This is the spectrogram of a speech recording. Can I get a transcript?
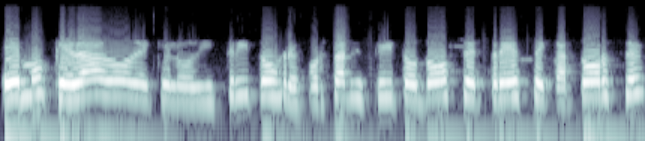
Hemos quedado de que los distritos, reforzar distritos 12, 13, 14,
